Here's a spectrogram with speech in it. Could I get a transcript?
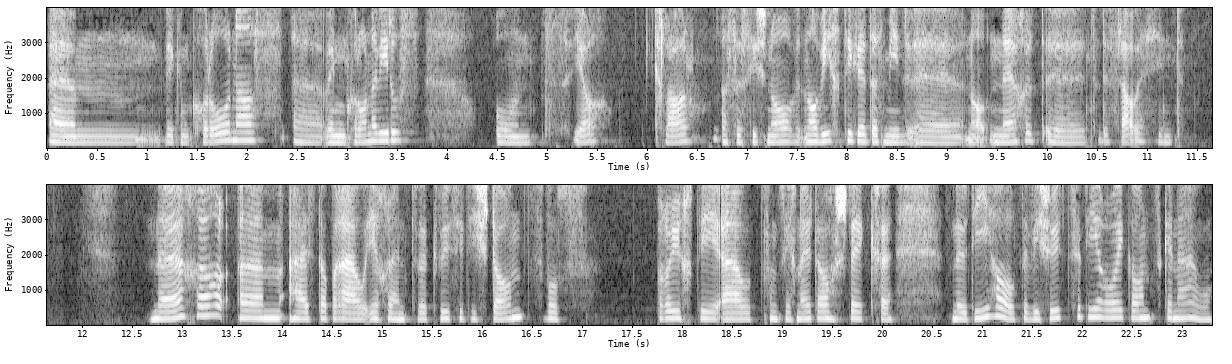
ähm, wegen Coronas, äh, wegen Coronavirus. Und ja, klar, also es ist noch, noch wichtiger, dass wir äh, noch näher äh, zu den Frauen sind. Näher ähm, heisst aber auch, ihr könnt eine gewisse Distanz, die es bräuchte, auch, um sich nicht anzustecken, nicht einhalten. Wie schützen ihr euch ganz genau?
